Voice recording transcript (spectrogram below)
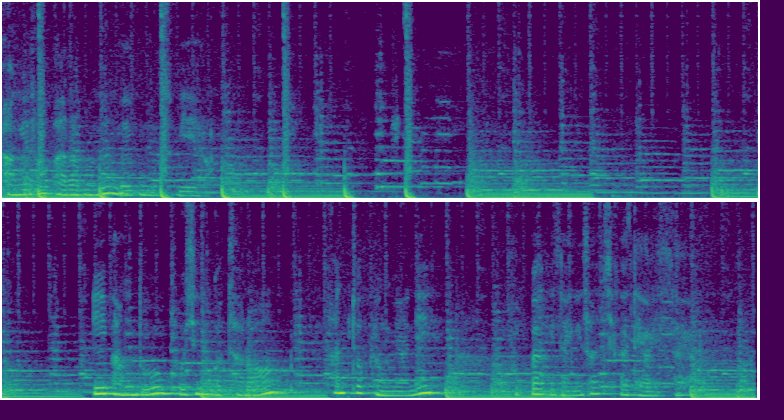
방에서 바라보는 외부 모습이에요. 이 방도 보시는 것처럼 한쪽 벽면에 붙박이장이 설치가 되어 있어요.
